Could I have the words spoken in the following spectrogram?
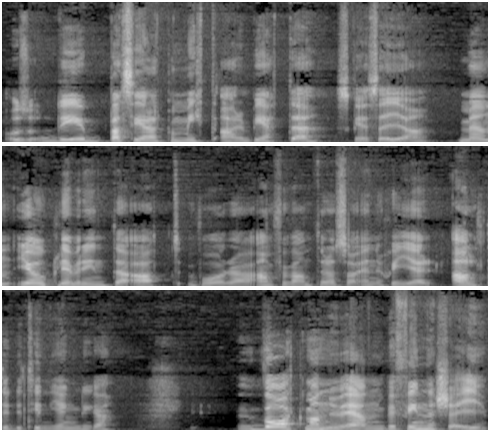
Och det är baserat på mitt arbete, ska jag säga. Men jag upplever inte att våra anförvanter, alltså energier, alltid är tillgängliga. Vart man nu än befinner sig,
